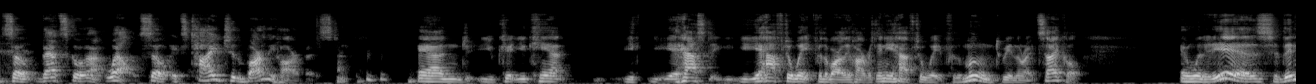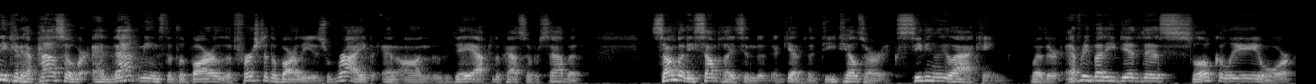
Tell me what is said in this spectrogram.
so that's going on. Well, so it's tied to the barley harvest, Mm-hmm. and you can you can't you, it has to you have to wait for the barley harvest, and you have to wait for the moon to be in the right cycle. And when it is, then you can have Passover, and that means that the barley, the first of the barley, is ripe, and on the day after the Passover Sabbath, somebody someplace in the again the details are exceedingly lacking whether everybody did this locally or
